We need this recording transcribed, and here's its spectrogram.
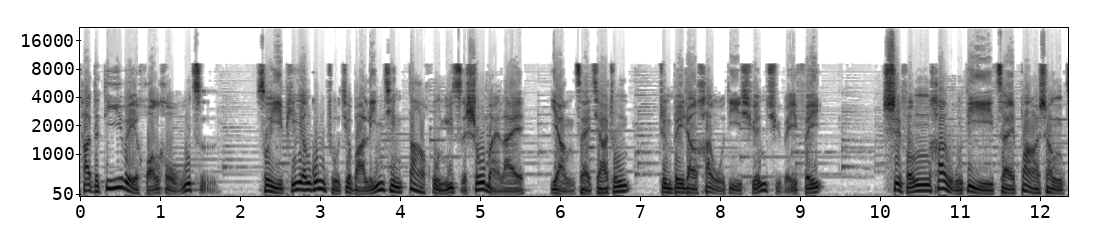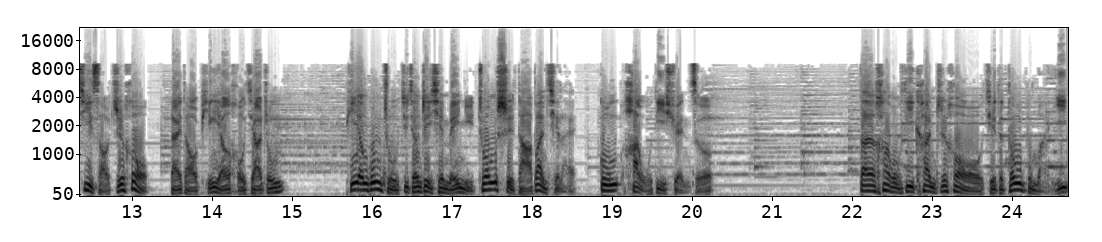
他的第一位皇后无子，所以平阳公主就把邻近大户女子收买来养在家中，准备让汉武帝选娶为妃。适逢汉武帝在坝上祭扫之后，来到平阳侯家中，平阳公主就将这些美女装饰打扮起来，供汉武帝选择。但汉武帝看之后觉得都不满意，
